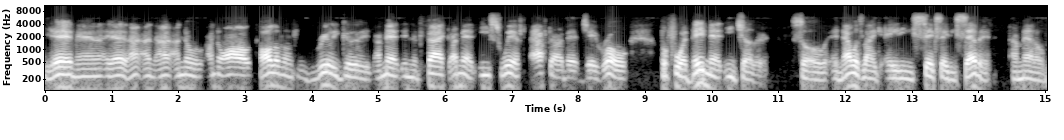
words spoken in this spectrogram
yeah, man. Yeah, I, I, I know, I know all, all of them really good. I met, and in fact, I met E Swift after I met J. Ro, before they met each other. So, and that was like 86, 87. I met him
